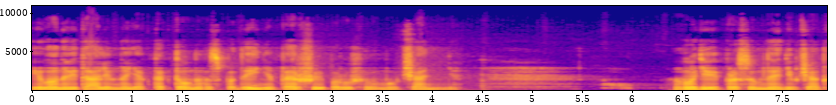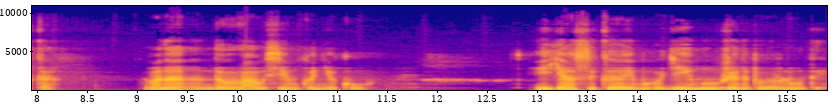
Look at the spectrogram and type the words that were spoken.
Ілона Віталіївна, як тактовна господиня, першою порушила мовчання. Годі про сумне дівчатка. Вона долила усім коньяку. І ясика, і мого діму вже не повернути,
